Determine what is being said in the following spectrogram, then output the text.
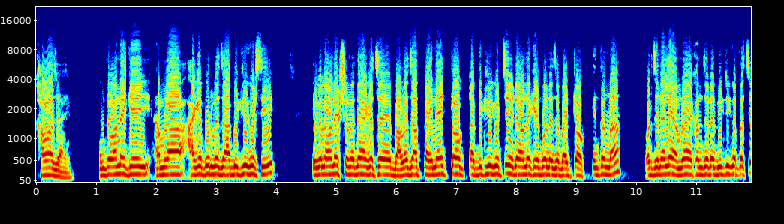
খাওয়া যায়। কিন্তু অনেকেই আমরা আগে পূর্বে যা বিক্রি করছি এগুলো অনেক সময় দেখা গেছে ভালো জাত পাই নাই টকটা বিক্রি করছে এটা অনেকে বলে যে ভাই টক কিন্তু না অরিজিনালি আমরা এখন যেটা বিক্রি করতেছি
